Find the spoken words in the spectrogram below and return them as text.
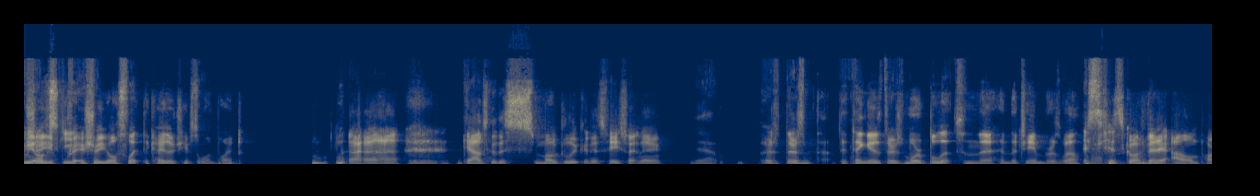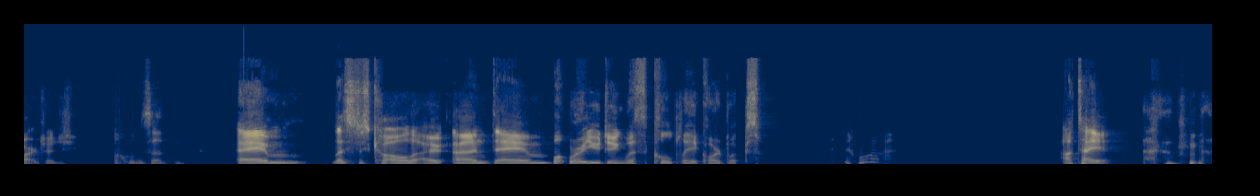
Pretty sure, you, Miovski. pretty sure you also liked the Kaiser Chiefs at one point. Gav's got this smug look on his face right now. Yeah. There's there's the thing is there's more bullets in the in the chamber as well. It's just gone very Alan Partridge all of a sudden. Um, let's just cut all that out. And um, What were you doing with Coldplay chord books? what? I'll tell you,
